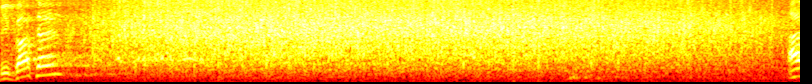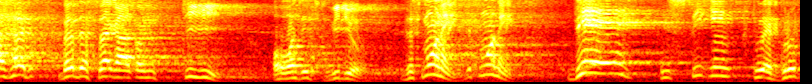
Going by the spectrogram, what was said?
begotten I heard Brother Swaggart on TV or was it video? This morning, this morning, there he's speaking to a group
